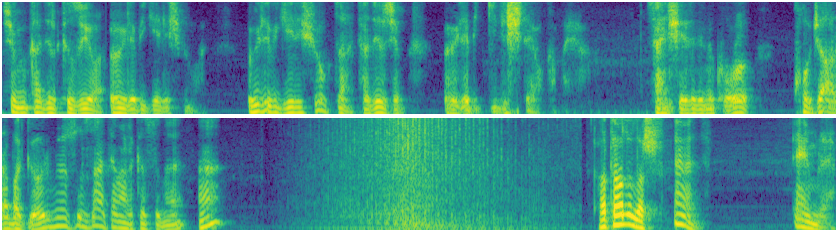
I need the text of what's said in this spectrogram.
Şimdi Kadir kızıyor. Öyle bir gelişme var. Öyle bir geliş yok da Kadir'cim öyle bir gidiş de yok ama ya. Sen şeridini koru. Koca araba görmüyorsun zaten arkasını. Ha? Hatalılar. Evet. Emre.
